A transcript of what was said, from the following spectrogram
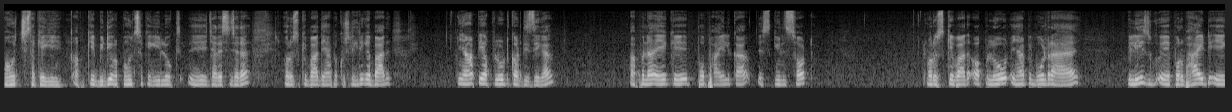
पहुँच सकेगी। आपके वीडियो पर पहुँच सकेगी लोग ज़्यादा से ज़्यादा। और उसके बाद यहाँ पे कुछ लिखने के बाद यहाँ पे अपलोड कर दीजिएगा। अपना एक प्रोफ़ाइल का स्क्रीनशॉट और उसके बाद अपलोड यहाँ पे बोल रहा है please provide a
